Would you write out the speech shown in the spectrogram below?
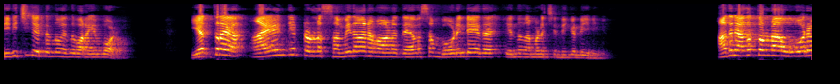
തിരിച്ചു ചെല്ലുന്നു എന്ന് പറയുമ്പോൾ എത്ര അയഞ്ഞിട്ടുള്ള സംവിധാനമാണ് ദേവസ്വം ബോർഡിന്റെത് എന്ന് നമ്മൾ ചിന്തിക്കേണ്ടിയിരിക്കും. അതിനകത്തുള്ള ഓരോ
